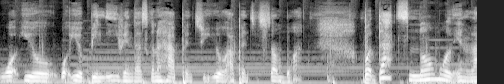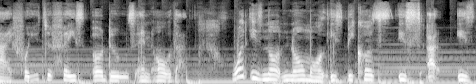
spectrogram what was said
what you're what you're believing that's going to happen to you or happen to someone but that's normal in life for you to face hurdles and all that. What is not normal is because is uh, is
